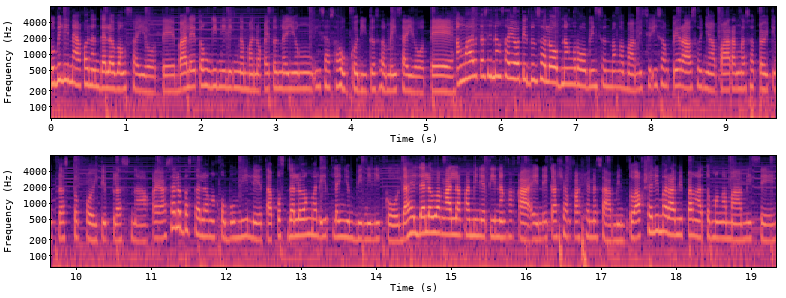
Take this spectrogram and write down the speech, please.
bumili na ako ng dalawang sayote. Bale, itong giniling na manok, ito na yung isasahog ko dito sa may sayote. Ang mahal kasi ng sayote dun sa loob ng Robinson mga mamis, yung isang piraso niya parang nasa 30 plus to 40 plus na. Kaya sa labas na lang ako bumili. Tapos dalawang maliit lang yung binili ko. Dahil dalawa nga lang kami natin ng kakain, eh kasyang kasya na sa amin to. Actually, marami pa nga to mga mamis eh.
